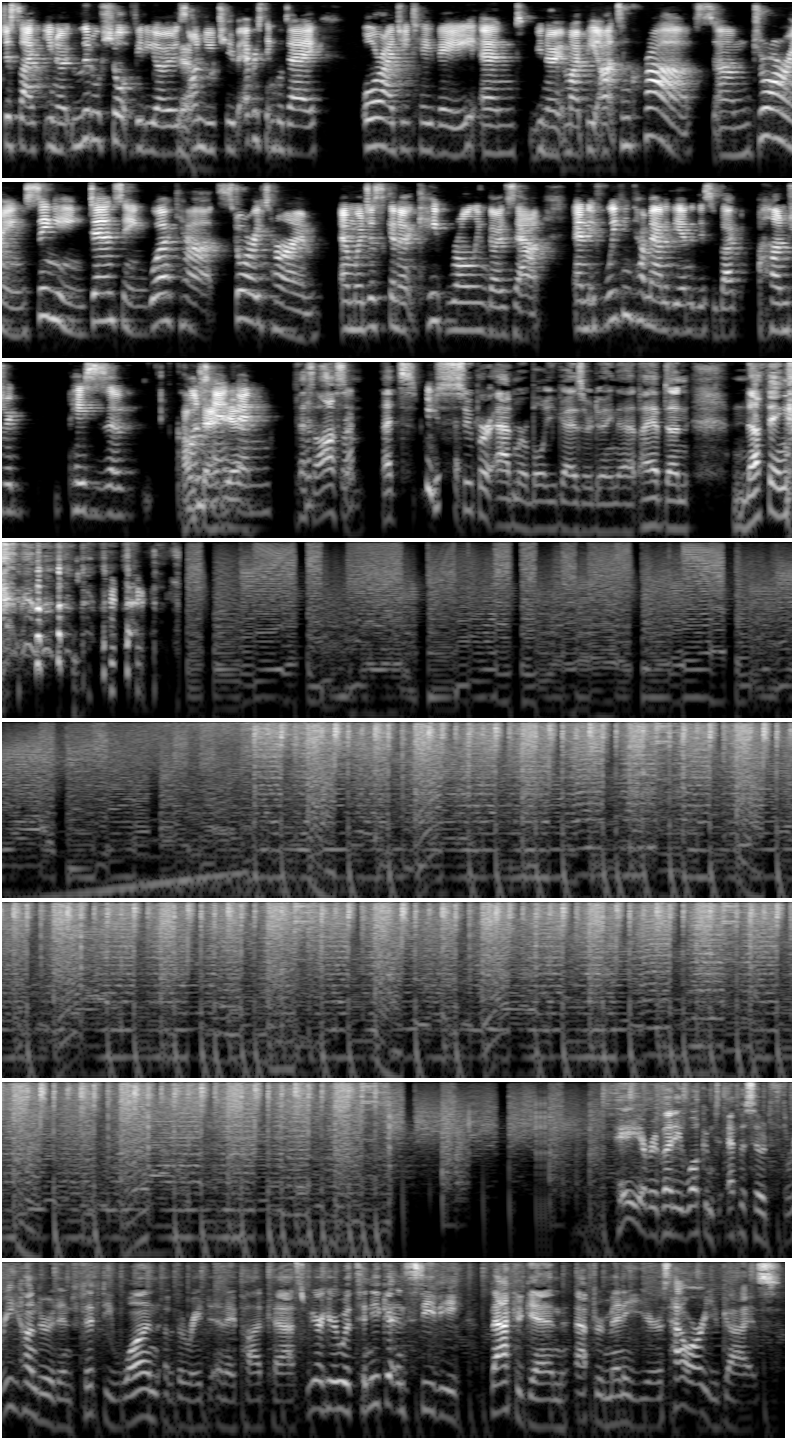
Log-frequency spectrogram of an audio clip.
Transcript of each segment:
just like, you know, little short videos Yeah. on YouTube every single day or IGTV. And, you know, it might be arts and crafts, um, drawing, singing, dancing, workouts, story time. And we're just going to keep rolling those out. And if we can come out at the end of this with like 100 pieces of Content, content, yeah. then That's, That's awesome. That's super admirable. You guys are doing that. I have done nothing. Hey, everybody. Welcome to episode 351 of the Raid to NA podcast. We are here with Tanika and Stevie back again after many years. How are you guys?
